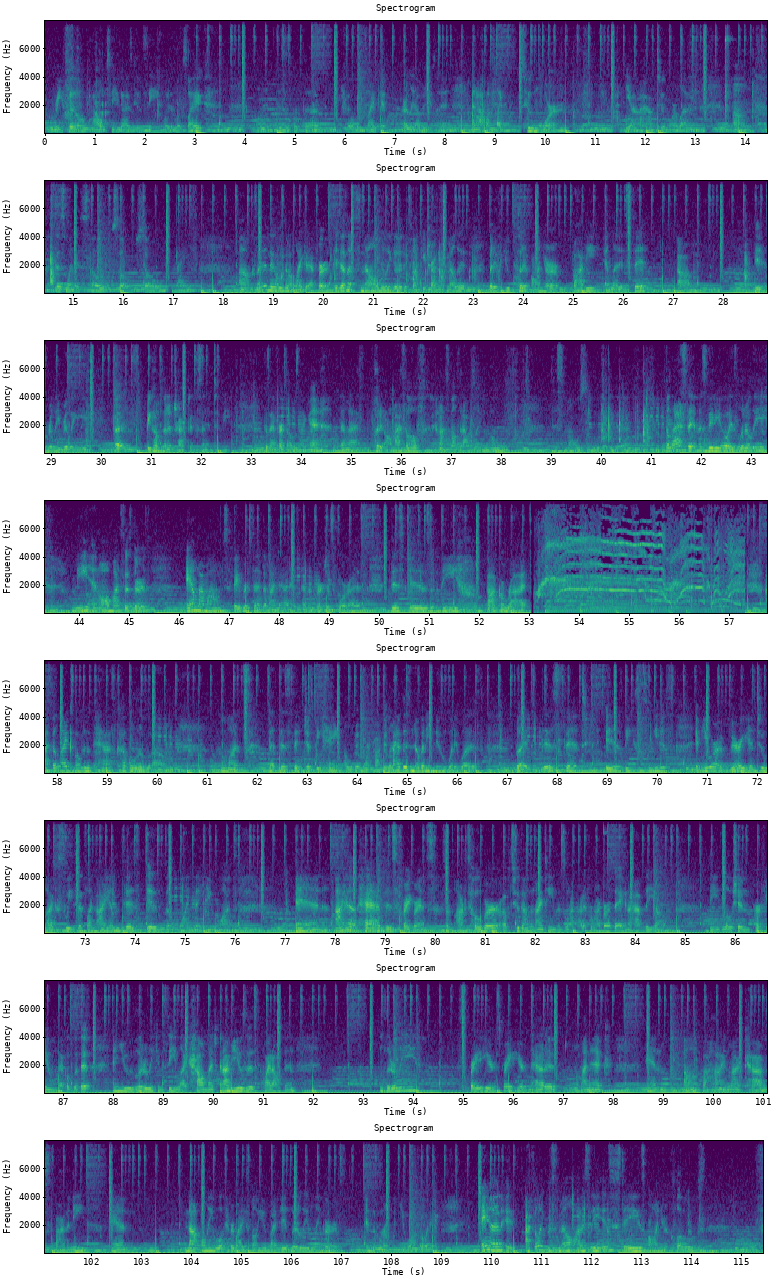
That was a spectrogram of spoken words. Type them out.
refill out so you guys can see what it looks like. But this is what the refill looks like and early I was using it. And I have like two more. Yeah, I have two more left. Um, this one is so, so, so nice. Because um, I didn't think I was gonna like it at first. It doesn't smell really good if like you try to smell it. But if you put it on your body and let it sit, um, it really, really is, becomes an attractive scent to me. Because at first I was like, eh. But then when I put it on myself and I smelled it, I was like, oh, this smells really good. The last scent in this video is literally me and all my sisters and my mom's favorite scent that my dad has ever purchased for us. This is the Baccarat. I feel like over the past couple of um, months that this scent just became a little bit more popular. I had this, nobody knew what it was, but this scent is the sweetest. If you are very into like sweet scents like I am, this is the one that you want. And I have had this fragrance since October of 2019 This is when I got it for my birthday and I have the um, the lotion perfume that goes with it and you literally can see like how much and I've used this quite often literally spray it here, spray it here, pat it on my neck and um, behind my calves, behind the knee. And not only will everybody smell you, but it literally lingers in the room when you walk away. And it, I feel like the smell, honestly, it stays on your clothes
